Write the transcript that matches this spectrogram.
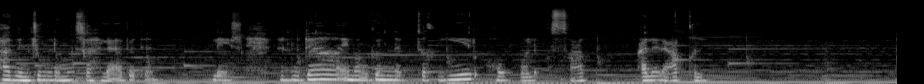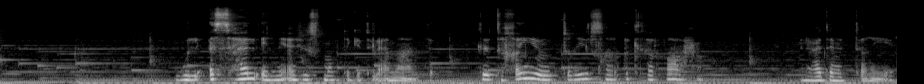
هذه الجملة مو سهلة أبدا. ليش؟ لأنه دائما قلنا التغيير هو الأصعب على العقل. والأسهل إني أجلس في منطقة الأمان. فتخيلوا التغيير صار أكثر راحة. من عدم التغيير.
